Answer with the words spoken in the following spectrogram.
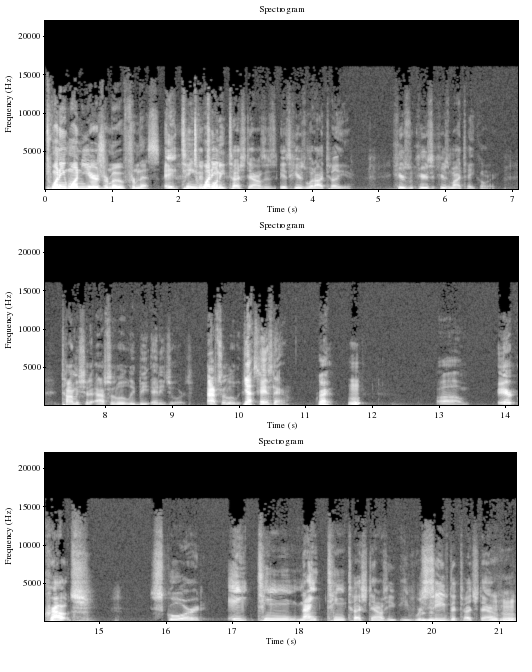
21 years removed from this. 18 to 20 20 touchdowns is, is here's what I tell you. Here's here's here's my take on it. Tommy should have absolutely beat Eddie George. Absolutely. Yes. Hands down. right. Mm-hmm. Um Eric Crouch scored 18, 19 touchdowns. He he received the touchdown,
